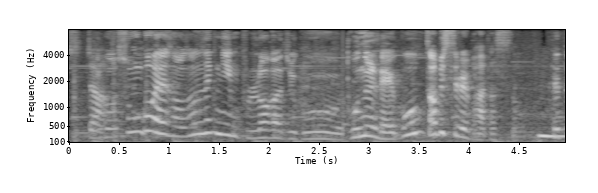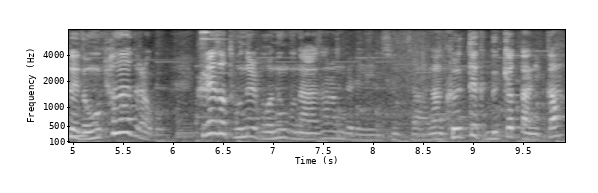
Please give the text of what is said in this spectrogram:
진짜. 이거 숨고해서 선생님 불러가지고 돈을 내고 서비스를 받았어. 그랬더니 너무 편하더라고. 그래서 돈을 버는구나 사람들이 진짜. 난 그때 느꼈다니까.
